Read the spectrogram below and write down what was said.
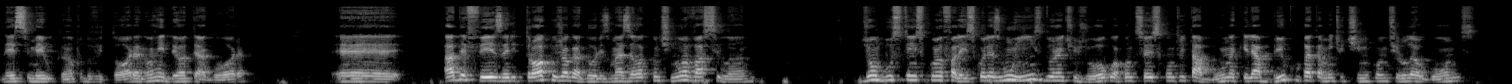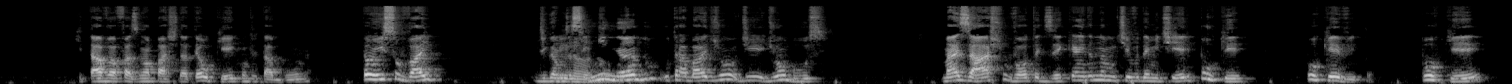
nesse meio-campo do Vitória, não rendeu até agora. É, a defesa, ele troca os jogadores, mas ela continua vacilando. John Busto tem, como eu falei, escolhas ruins durante o jogo. Aconteceu isso contra o Itabuna, que ele abriu completamente o time quando tirou o Léo Gomes, que estava fazendo uma partida até ok contra o Itabuna. Então isso vai, digamos assim, minando o trabalho de, de, de João Bussi. Mas acho, volto a dizer, que ainda não é motivo demitir ele. Por quê? Por quê, Vitor? Porque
